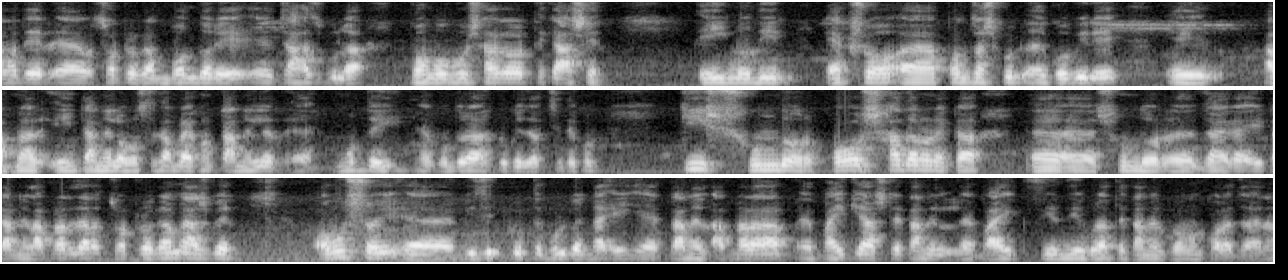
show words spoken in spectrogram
আমাদের চট্টগ্রাম বন্দরে জাহাজগুলা বঙ্গোপসাগর থেকে আসেন এই নদীর একশো পঞ্চাশ ফুট গভীরে এই আপনার এই টানেল অবস্থিত। আমরা এখন টানেলের মধ্যেই হ্যাঁ, বন্ধুরা ঢুকে যাচ্ছি। দেখুন কি সুন্দর অসাধারণ একটা সুন্দর জায়গা এই টানেল। আপনারা যারা চট্টগ্রামে আসবেন, অবশ্যই ভিজিট করতে ভুলবেন না এই টানেল। আপনারা বাইকে আসলে টানেল বাইক সিএনজি এগুলাতে টানেল ভ্রমণ করা যায় না।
